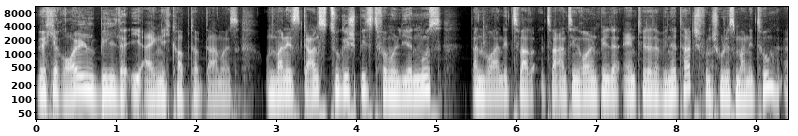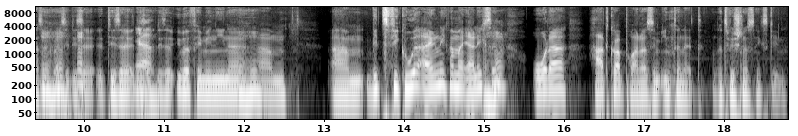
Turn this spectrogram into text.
welche Rollenbilder ich eigentlich gehabt habe damals. Und wenn ich es ganz zugespitzt formulieren muss, dann waren die zwei, zwei einzigen Rollenbilder entweder der Winnetouch von Schules Manitou, also Mhm. quasi diese, diese, Ja. diese, diese überfeminine Mhm. ähm, ähm, Witzfigur eigentlich, wenn wir ehrlich Mhm. sind, oder Hardcore-Pornos im Internet. Und dazwischen hat es nichts gegeben.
